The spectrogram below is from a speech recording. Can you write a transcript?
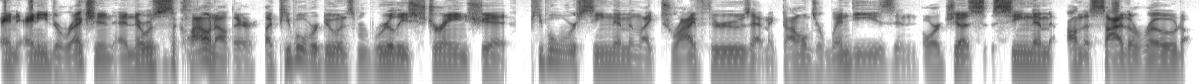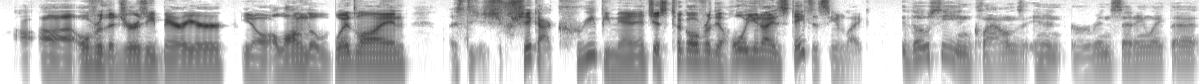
in any direction and there was just a clown out there like people were doing some really strange shit people were seeing them in like drive-throughs at mcdonald's or wendy's and or just seeing them on the side of the road uh, uh over the jersey barrier you know along the wood line shit got creepy man it just took over the whole united states it seemed like though seeing clowns in an urban setting like that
